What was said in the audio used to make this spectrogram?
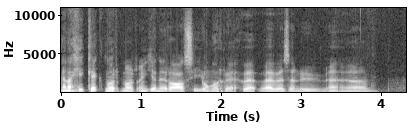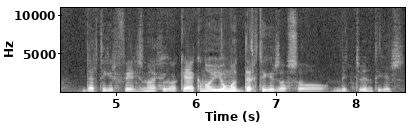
En als je kijkt naar, naar een generatie jonger, wij, wij, wij zijn nu hè, eh, dertiger, veertigers, maar als je gaat kijken naar jonge dertigers of zo, mid-twintigers,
